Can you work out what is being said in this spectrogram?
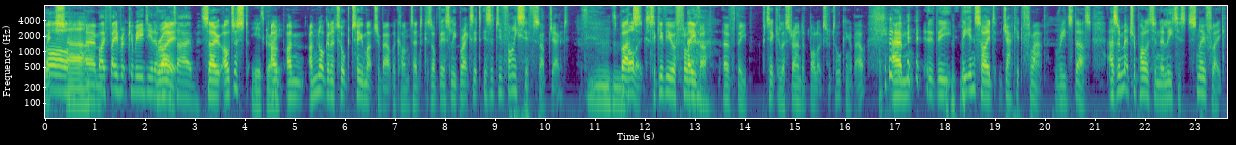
which Oh, Ah. um, my favourite comedian of all time. So I'll just. He is I, great. I'm I'm not going to talk too much about the content because obviously Brexit is a divisive subject. Mm-hmm. But Bollocks. to give you a flavour of the particular strand of bollocks we're talking about, um, the the inside jacket flap reads thus: As a metropolitan elitist snowflake,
